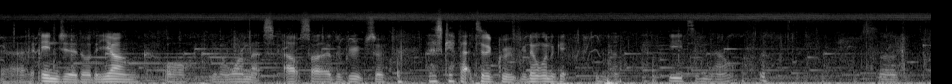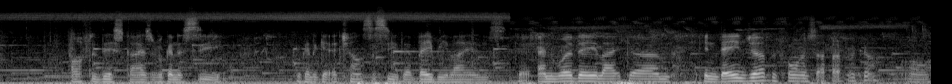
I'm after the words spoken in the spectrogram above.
uh, injured or the young, or you know one that's outside of the group. So let's get back to the group. We don't want to get you know eaten now. so after this, guys, we're gonna see. We're gonna get a chance to see the baby lions. And were they like um, in danger before in South Africa, or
